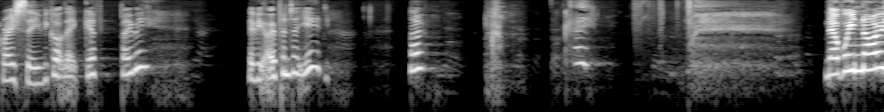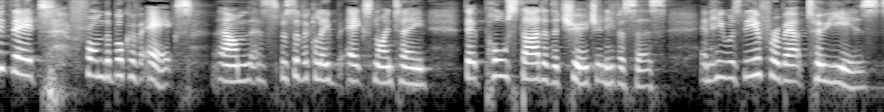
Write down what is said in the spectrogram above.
Gracie, have you got that gift, baby? Have you opened it yet? No? Okay. Now, we know that from the book of Acts, um, specifically Acts 19, that Paul started the church in Ephesus and he was there for about two years.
